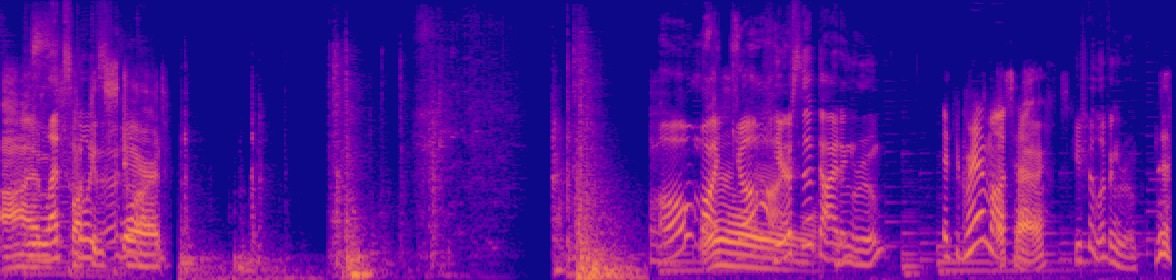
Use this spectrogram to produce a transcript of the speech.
I'm Let's fucking explore. scared. Oh my Oh. god. Here's the dining room. It's grandma's Okay. house. Here's your living room. There's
